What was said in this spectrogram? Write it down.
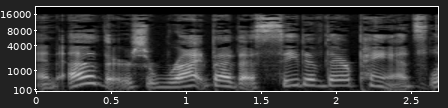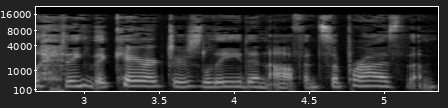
and others write by the seat of their pants, letting the characters lead and often surprise them.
